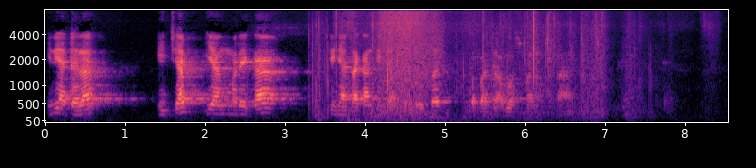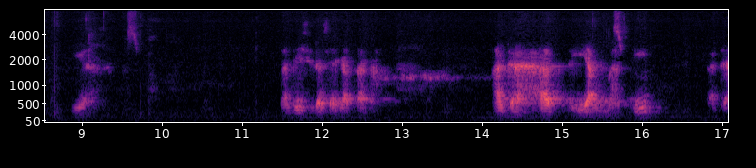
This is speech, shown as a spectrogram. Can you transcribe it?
Ini adalah hijab yang mereka dinyatakan tidak bertobat kepada Allah Subhanahu wa taala. Iya. Tadi sudah saya katakan. Ada hati yang mati, ada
